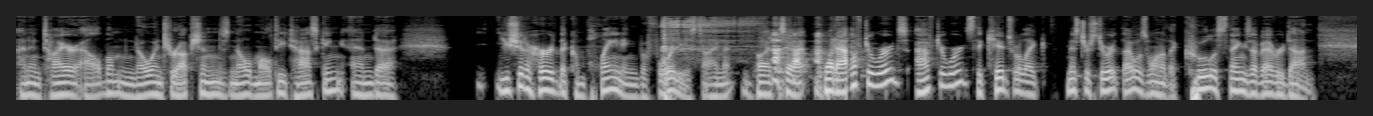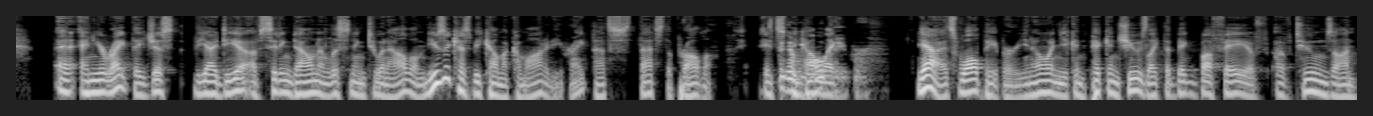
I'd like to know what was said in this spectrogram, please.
an entire album, no interruptions, no multitasking, and uh, you should have heard the complaining before the assignment, but uh, but afterwards, afterwards, the kids were like, "Mr. Stewart, that was one of the coolest things I've ever done." And, and, you're right; they just the idea of sitting down and listening to an album. Music has become a commodity, right? That's that's the problem. It's, it's become wallpaper. like yeah, it's wallpaper, you know, and you can pick and choose like the big buffet of of tunes on,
